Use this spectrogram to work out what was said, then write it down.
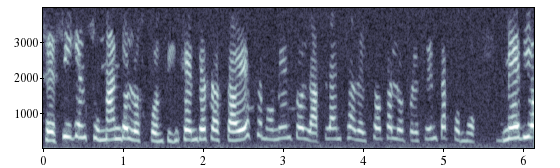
se siguen sumando los contingentes. Hasta este momento la plancha del Zócalo presenta como medio,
